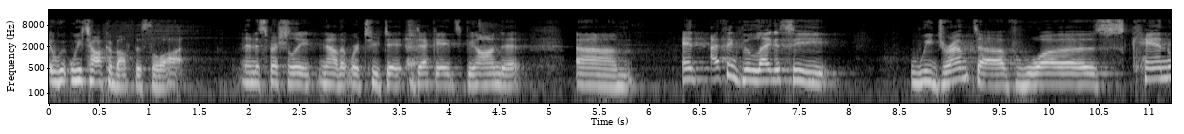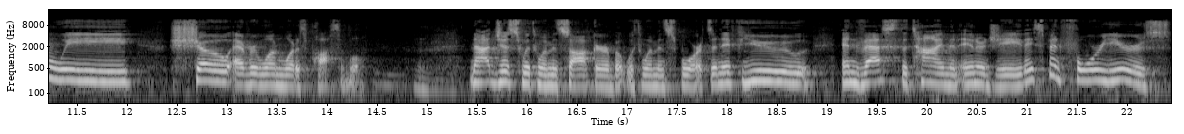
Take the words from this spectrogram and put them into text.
we, we talk about this a lot, and especially now that we're two de- decades beyond it. Um, and I think the legacy we dreamt of was can we show everyone what is possible? Not just with women's soccer, but with women's sports. And if you invest the time and energy, they spent four years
